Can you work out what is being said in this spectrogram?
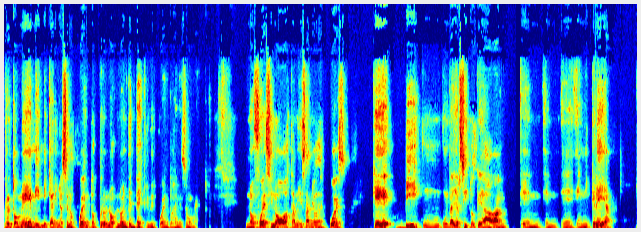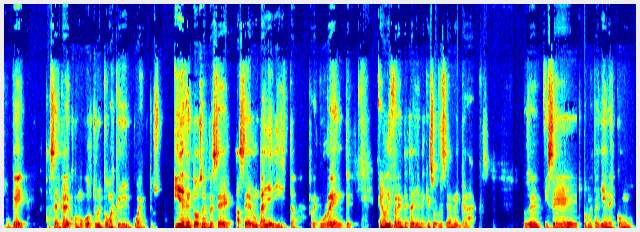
retomé mi, mi, cariño hacia los cuentos, pero no, no intenté escribir cuentos en ese momento. No fue sino hasta 10 años después que vi un, un tallercito que daban en, en, en, en ICREA, ¿ok? Acerca de cómo construir, cómo escribir cuentos. Y desde entonces empecé a ser un tallerista recurrente en los diferentes talleres que se ofrecían en Caracas. Entonces hice, tomé talleres con,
